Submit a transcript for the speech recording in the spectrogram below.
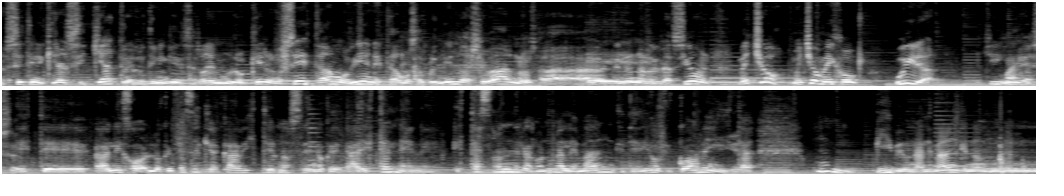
no sé, tiene que ir al psiquiatra, lo tienen que encerrar en un loquero. No sé, estábamos bien, estábamos aprendiendo a llevarnos, a, a Eh. tener una relación. Me echó, me echó, me dijo, Huira. ¿Y qué, qué voy Bueno, a hacer? este, Alejo, lo que pasa es que acá, viste, no sé, lo que. ah, está el nene. Está Sandra con un alemán que te digo que come y está. Un pibe, un alemán, que no, no,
